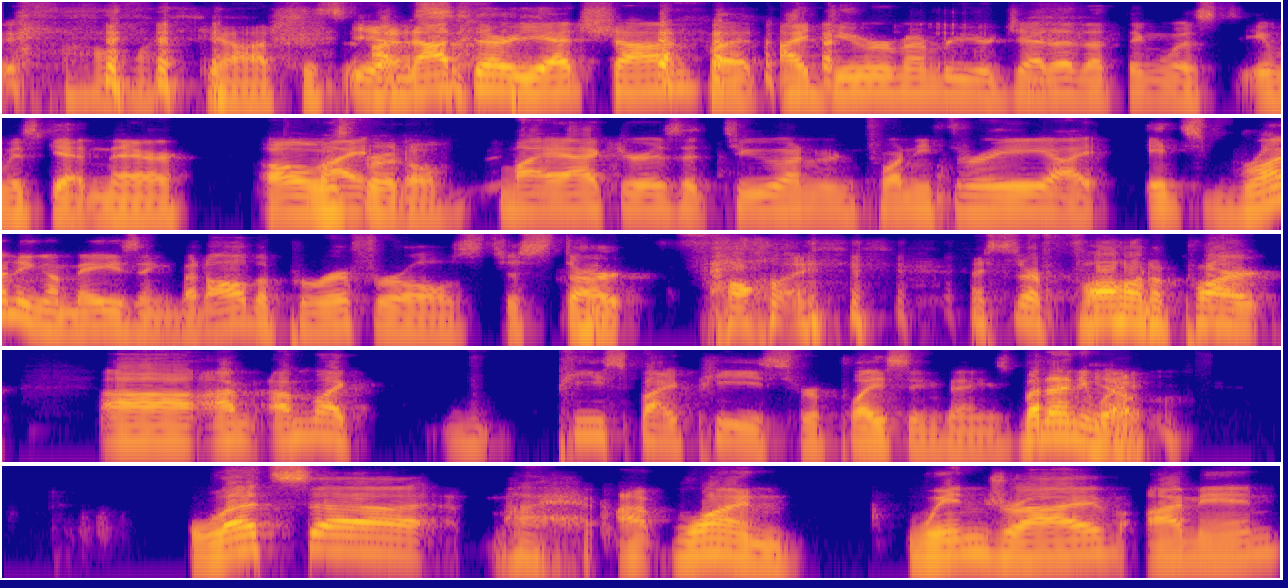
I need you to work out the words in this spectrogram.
Oh my gosh. This, I'm not there yet, Sean, but I do remember your Jetta. That thing was it was getting there. Oh, it was My- brittle. My Acura is at 223. I it's running amazing, but all the peripherals just start falling. I start falling apart. Uh I'm I'm like piece by piece replacing things. But anyway, Yep. let's uh my, uh, one wind drive i'm in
